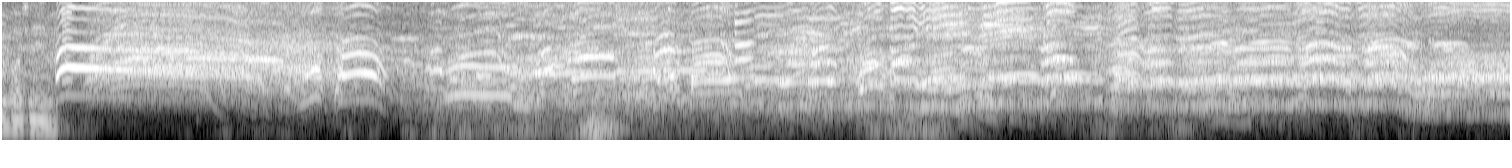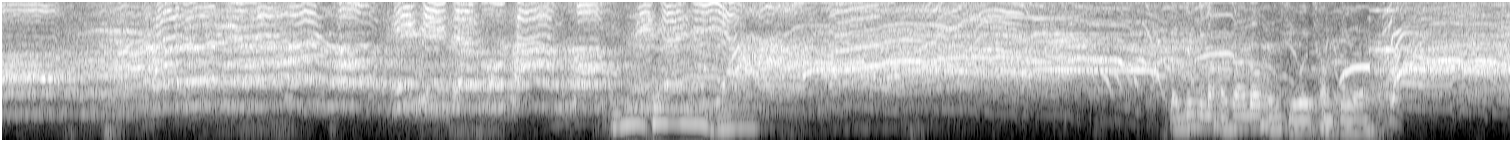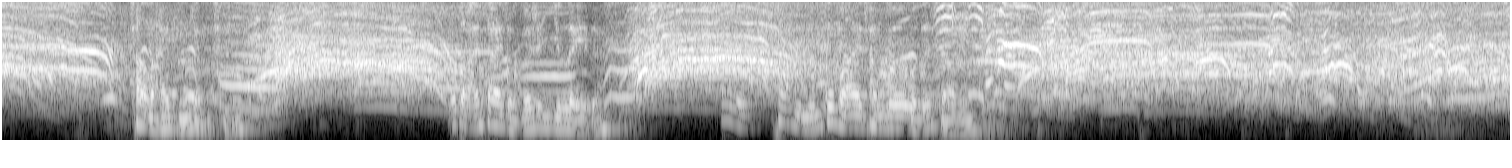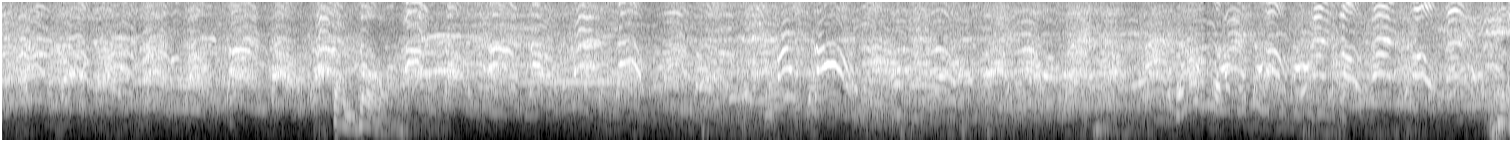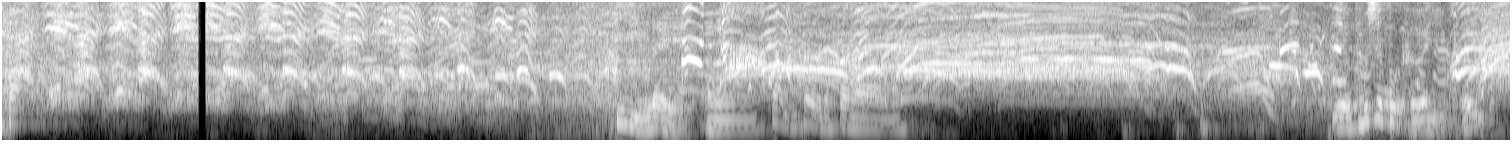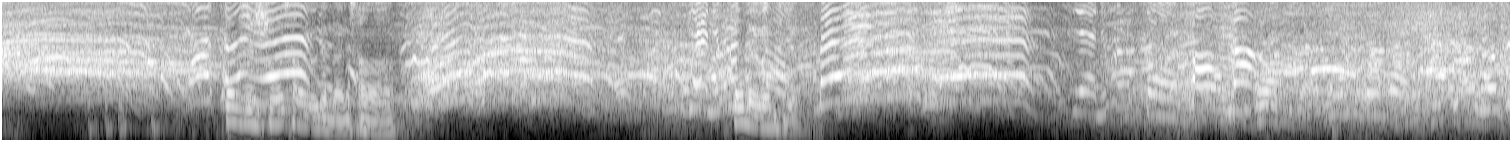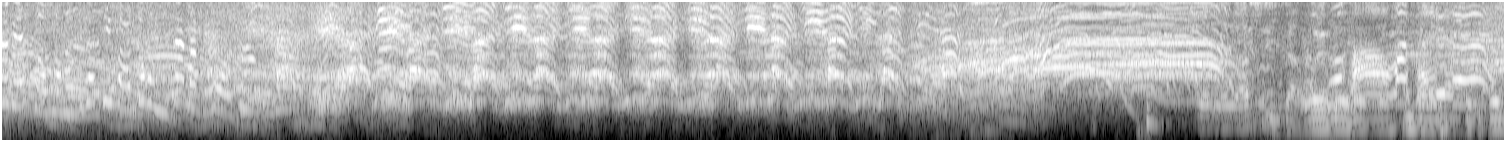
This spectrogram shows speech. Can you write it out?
说话声音。啊感觉你们好像都很喜欢唱歌。唱的还挺整齐。我本来下一首歌是一类的但我看你们这么爱唱歌我在想异类，嗯，伴奏的话，也不是不可以，可以的。但是说唱有点难唱啊。都没问题。没问题。姐，你换个手。抽要。我这边手我没个地方动，你看他给我看。我我要我我我我看看可不可以。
